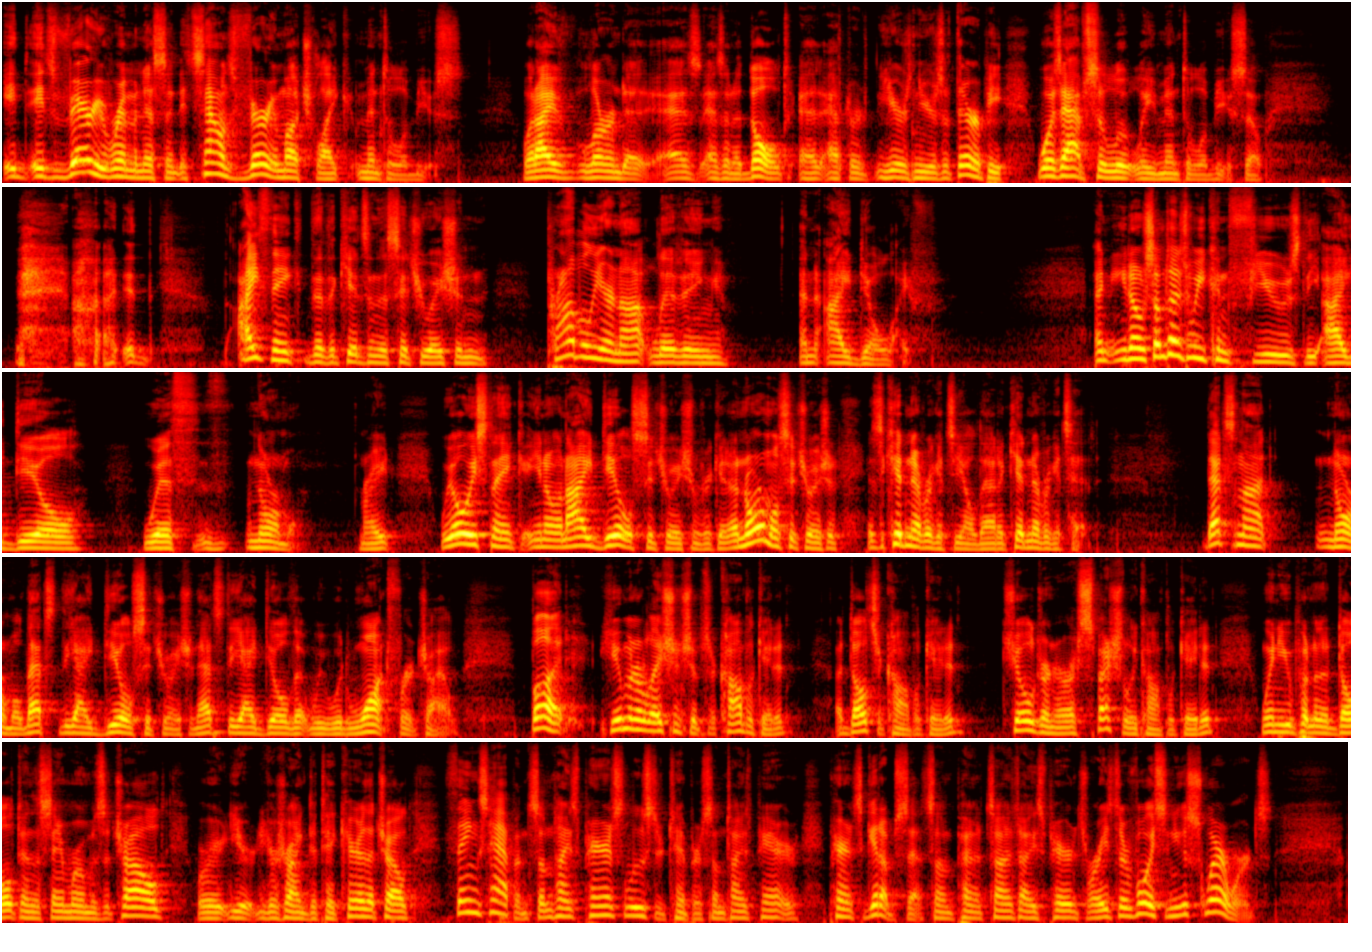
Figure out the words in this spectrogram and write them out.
it, it's very reminiscent. It sounds very much like mental abuse. What I've learned as, as an adult, after years and years of therapy, was absolutely mental abuse. So, it, I think that the kids in this situation probably are not living an ideal life. And, you know, sometimes we confuse the ideal with normal, right? We always think, you know, an ideal situation for a kid, a normal situation is a kid never gets yelled at, a kid never gets hit. That's not normal. That's the ideal situation. That's the ideal that we would want for a child. But human relationships are complicated. Adults are complicated. Children are especially complicated. When you put an adult in the same room as a child, where you're, you're trying to take care of the child, things happen. Sometimes parents lose their temper. Sometimes par- parents get upset. Sometimes parents raise their voice and use swear words.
